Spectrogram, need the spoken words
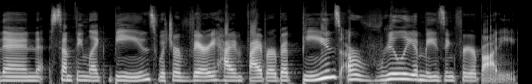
than something like beans, which are very high in fiber, but beans are really amazing for your body.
